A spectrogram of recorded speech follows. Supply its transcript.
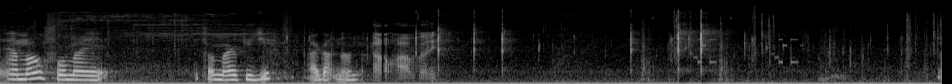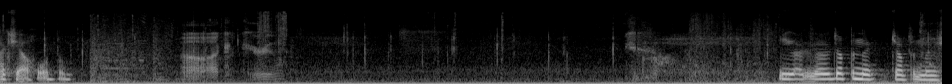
ammo for my for my RPG? I got none. I don't have any. Actually, I'll hold them. Uh, I could carry them. You gotta go jump in the jump in the.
